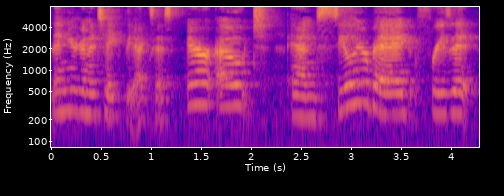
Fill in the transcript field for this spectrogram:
Then you're gonna take the excess air out and seal your bag, freeze it.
